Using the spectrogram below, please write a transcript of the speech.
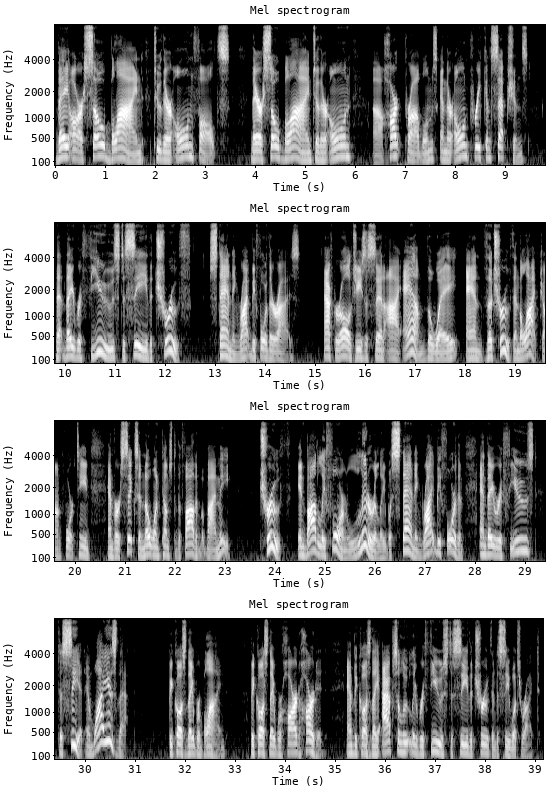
they are so blind to their own faults, they are so blind to their own uh, heart problems and their own preconceptions that they refuse to see the truth standing right before their eyes. After all, Jesus said, I am the way and the truth and the life. John 14 and verse 6, and no one comes to the Father but by me. Truth in bodily form literally was standing right before them, and they refused to see it. And why is that? Because they were blind, because they were hard hearted, and because they absolutely refused to see the truth and to see what's right.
